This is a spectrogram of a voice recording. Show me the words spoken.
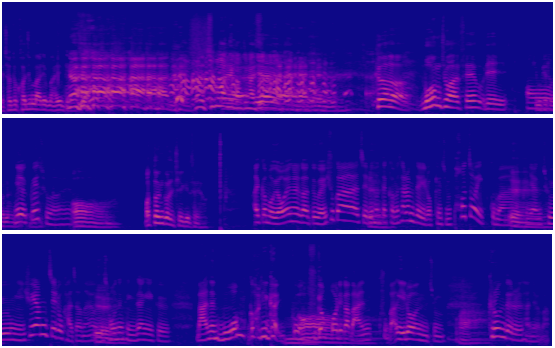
예, 저도 거짓말이 많이 들어요. 네, 저도 주고받는 거짓말. 예, 예, 예. 그 모험 좋아하세요? 우리 김필호는 예, 꽤 좋아해요. 어, 어떤 걸 즐기세요? 아, 그러니까 뭐 여행을 가도 왜 휴가지를 예. 선택하면 사람들이 이렇게 좀 퍼져 있고만 예. 그냥 조용히 휴양지로 가잖아요. 근데 예. 저는 굉장히 그 많은 모험거리가 있고 아. 구경거리가 많고 막 이런 좀 와, 그런 데를 다녀요. 막.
